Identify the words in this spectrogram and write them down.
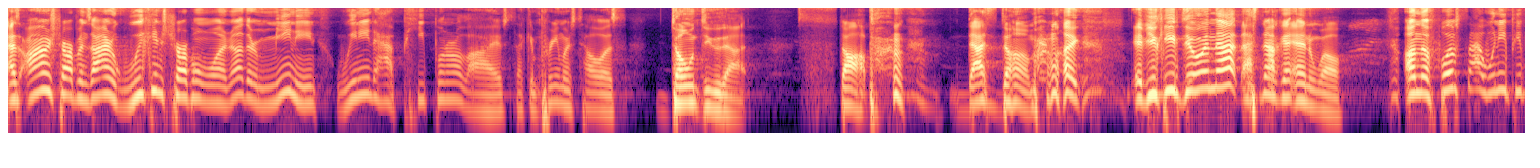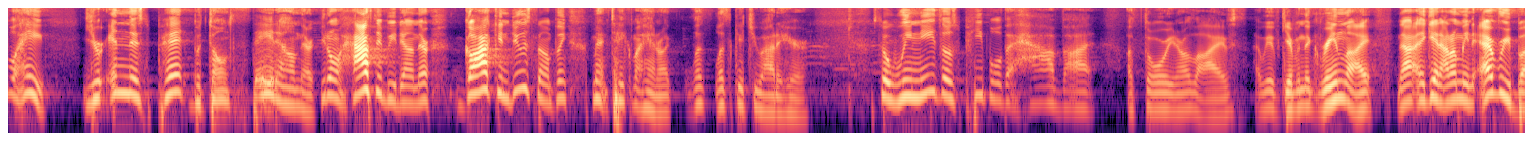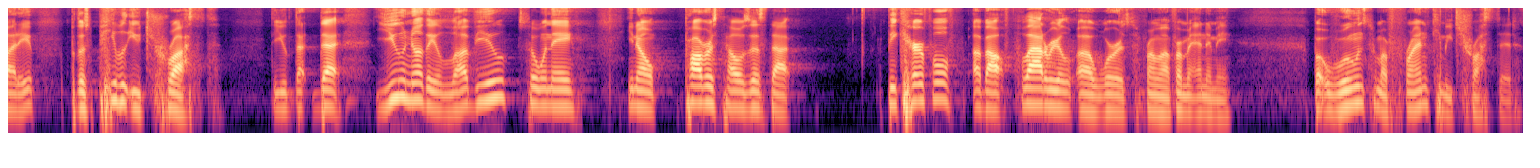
as iron sharpens iron, we can sharpen one another, meaning we need to have people in our lives that can pretty much tell us, don't do that. Stop. that's dumb. like, if you keep doing that, that's not gonna end well. On the flip side, we need people, hey, you're in this pit, but don't stay down there. You don't have to be down there. God can do something. Man, take my hand. Like, Let, let's get you out of here. So we need those people that have that authority in our lives that we have given the green light. Now, again, I don't mean everybody, but those people that you trust, that you, that, that you know they love you. So when they, you know, Proverbs tells us that be careful about flattery uh, words from, a, from an enemy, but wounds from a friend can be trusted.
